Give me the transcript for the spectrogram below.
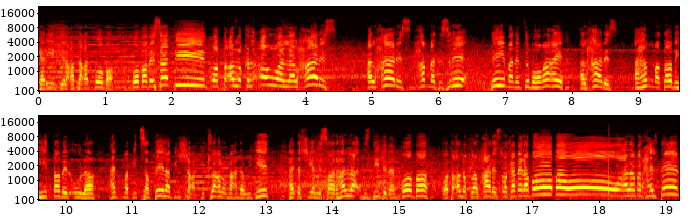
كريم بيلعب لعند بوبا. بوبا بيسدد والتألق الأول للحارس الحارس محمد زريق دايما انتبهوا معي الحارس أهم مطابه هي الطابة الأولى. عندما بيتصدى لها بيرجع بيطلع له معنويات. هذا الشيء اللي صار هلأ تسديده من بوبا وتألق للحارس وكمان بوبا أوه على مرحلتين.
